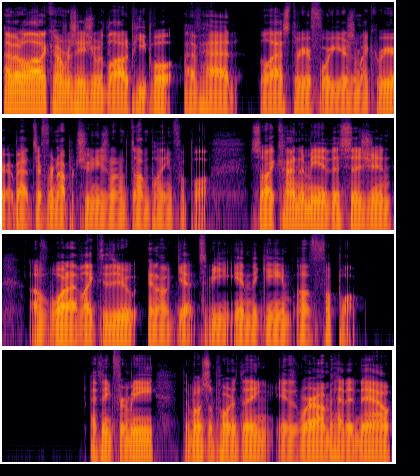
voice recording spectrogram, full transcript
I've had a lot of conversation with a lot of people. I've had the last three or four years of my career about different opportunities when I'm done playing football. So I kind of made a decision of what I'd like to do, and I'll get to be in the game of football. I think for me, the most important thing is where I'm headed now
